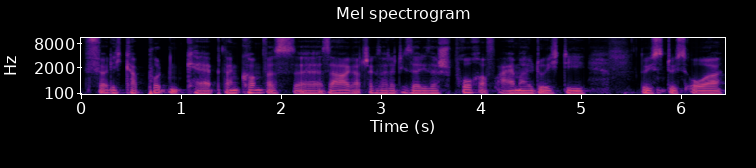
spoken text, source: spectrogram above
völlig kaputten Cap. Dann kommt, was äh, Sarah gerade schon gesagt hat, dieser, dieser Spruch auf einmal durch die, durchs, durchs Ohr.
